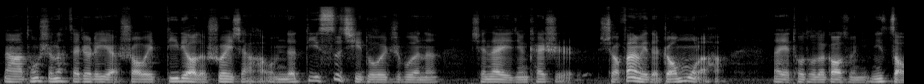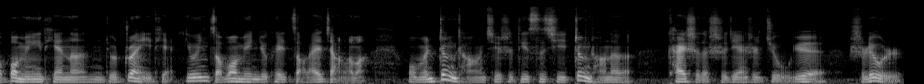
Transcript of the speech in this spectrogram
那同时呢，在这里也稍微低调的说一下哈，我们的第四期多维直播呢，现在已经开始小范围的招募了哈。那也偷偷的告诉你，你早报名一天呢，你就赚一天，因为你早报名，你就可以早来讲了嘛。我们正常其实第四期正常的开始的时间是九月十六日，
